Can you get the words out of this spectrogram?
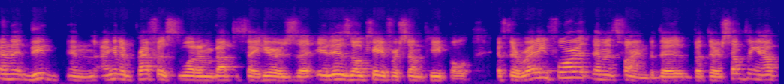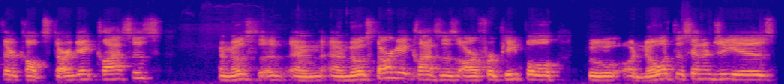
and the, and i'm going to preface what i'm about to say here is that it is okay for some people. If they're ready for it then it's fine but the, but there's something out there called stargate classes. And those uh, and and those stargate classes are for people who know what this energy is,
